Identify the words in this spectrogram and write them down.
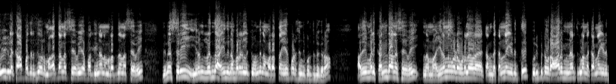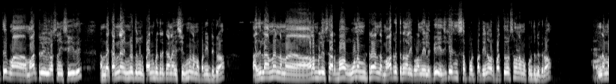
உயிர்களை காப்பாற்றுறதுக்கு ஒரு மகத்தான சேவையாக பார்த்தீங்கன்னா நம்ம ரத்த தான சேவை. தினசரி இரண்டுலேருந்து ஐந்து நபர்களுக்கு வந்து நம்ம ரத்தம் ஏற்பாடு செஞ்சு கொடுத்துருக்குறோம் அதே மாதிரி கண்தான சேவை. நம்ம இறந்தவங்களோட உடலோட அந்த கண்ணை எடுத்து குறிப்பிட்ட ஒரு ஆறு மணி நேரத்துக்குள்ள அந்த கண்ணை எடுத்து மா மாற்று யோசனை செய்து அந்த கண்ணை இன்னொருத்தவங்களுக்கு பயன்படுத்துறதுக்கான விஷயமும் நம்ம பண்ணிட்டு இருக்கிறோம் அது இல்லாமல் நம்ம ஆலம்பள்ளி சார்பாக ஊனமுற்ற அந்த மாற்றுத்திறனாளி குழந்தைகளுக்கு எஜுகேஷன் சப்போர்ட் பார்த்தீங்கன்னா ஒரு பத்து வருஷமாக நம்ம கொடுத்துட்டுருக்குறோம். நம்ம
